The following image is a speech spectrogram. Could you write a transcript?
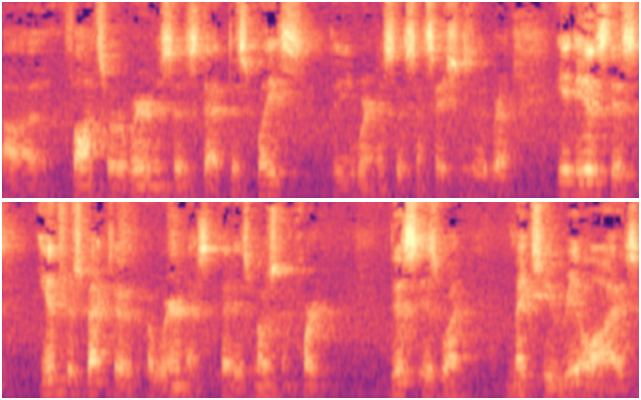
uh, thoughts or awarenesses that displace the awareness of the sensations of the breath. It is this introspective awareness that is most important. This is what makes you realize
